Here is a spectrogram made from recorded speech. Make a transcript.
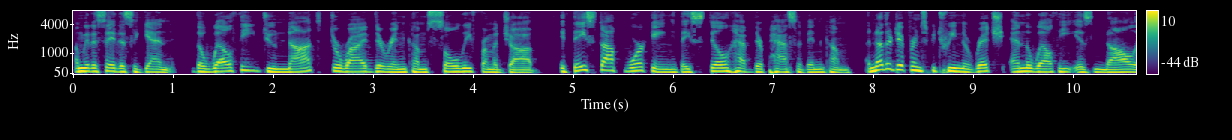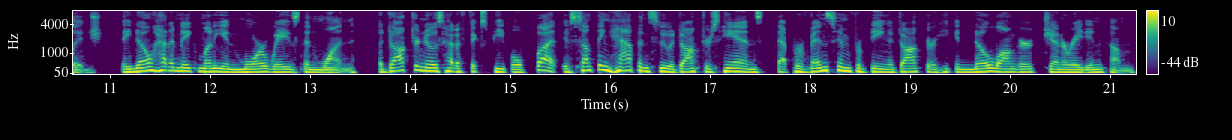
I'm going to say this again. The wealthy do not derive their income solely from a job. If they stop working, they still have their passive income. Another difference between the rich and the wealthy is knowledge. They know how to make money in more ways than one. A doctor knows how to fix people, but if something happens to a doctor's hands that prevents him from being a doctor, he can no longer generate income.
